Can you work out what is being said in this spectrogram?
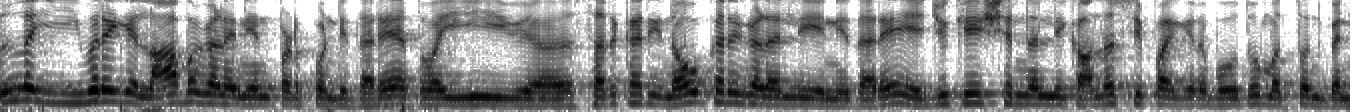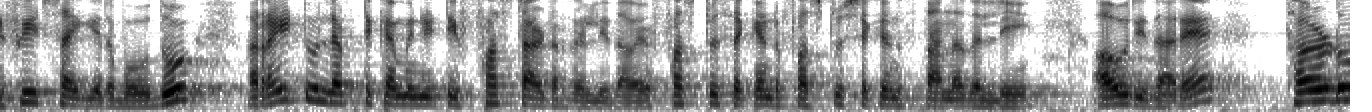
ಎಲ್ಲ ಇವರಿಗೆ ಲಾಭಗಳನ್ನೇನು ಪಡ್ಕೊಂಡಿದ್ದಾರೆ ಅಥವಾ ಈ ಸರ್ಕಾರಿ ನೌಕರಿಗಳಲ್ಲಿ ಏನಿದ್ದಾರೆ, ಎಜುಕೇಷನ್ನಲ್ಲಿ ಸ್ಕಾಲರ್ಶಿಪ್ ಆಗಿರ್ಬೋದು ಮತ್ತೊಂದು ಬೆನಿಫಿಟ್ಸ್ ಆಗಿರ್ಬೋದು right to left community first ಆರ್ಡರ್ನಲ್ಲಿದ್ದಾವೆ ಫಸ್ಟು ಸೆಕೆಂಡ್ ಫಸ್ಟು ಸೆಕೆಂಡ್ ಸ್ಥಾನದಲ್ಲಿ ಅವರಿದ್ದಾರೆ. ಥರ್ಡು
